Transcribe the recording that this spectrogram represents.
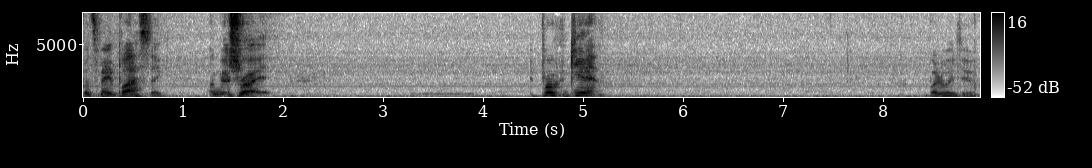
But it's made of plastic. I'm gonna try it. It broke again. What do I do?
